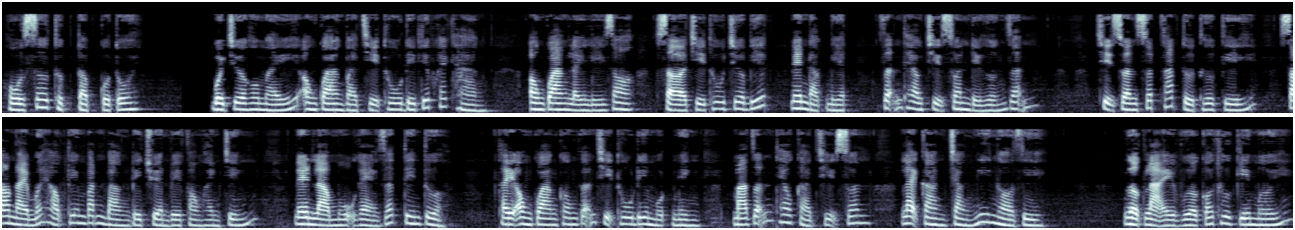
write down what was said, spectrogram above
hồ sơ thực tập của tôi. Buổi trưa hôm ấy, ông Quang và chị Thu đi tiếp khách hàng. Ông Quang lấy lý do sợ chị Thu chưa biết nên đặc biệt dẫn theo chị Xuân để hướng dẫn. Chị Xuân xuất phát từ thư ký, sau này mới học thêm văn bằng để chuyển về phòng hành chính, nên là mụ ghẻ rất tin tưởng. Thấy ông Quang không dẫn chị Thu đi một mình, mà dẫn theo cả chị Xuân, lại càng chẳng nghi ngờ gì. Ngược lại vừa có thư ký mới,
